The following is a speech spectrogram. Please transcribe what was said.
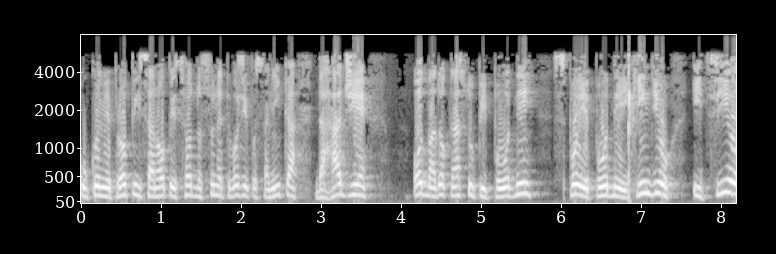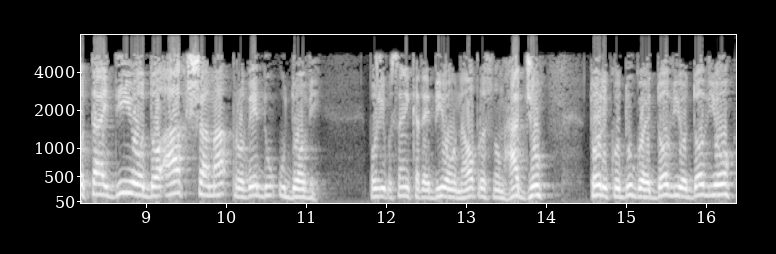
u kojem je propisan opis odnos sunetu Božih poslanika, da hađije odmah dok nastupi podni, spoje podne i kindiju i cijel taj dio do akšama provedu u dovi. Boži poslanik kada je bio na oprosnom hađu, toliko dugo je dovio, dovio,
